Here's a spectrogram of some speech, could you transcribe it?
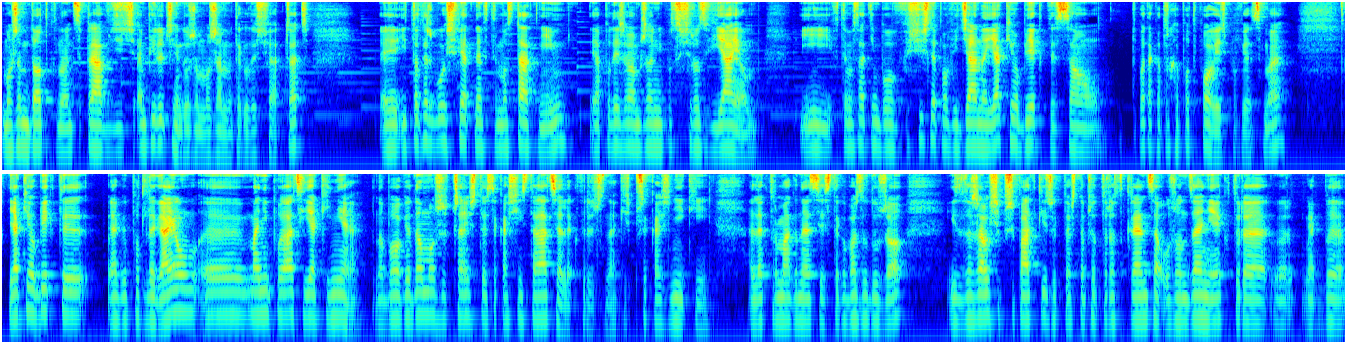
możemy dotknąć, sprawdzić, empirycznie dużo możemy tego doświadczać. Y, I to też było świetne w tym ostatnim. Ja podejrzewam, że oni po prostu się rozwijają. I w tym ostatnim było ściśle powiedziane, jakie obiekty są, to była taka trochę podpowiedź powiedzmy, jakie obiekty jakby podlegają y, manipulacji, jakie nie. No bo wiadomo, że część to jest jakaś instalacja elektryczna, jakieś przekaźniki, elektromagnesy, jest tego bardzo dużo. I zdarzały się przypadki, że ktoś na przykład rozkręca urządzenie, które y, jakby...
